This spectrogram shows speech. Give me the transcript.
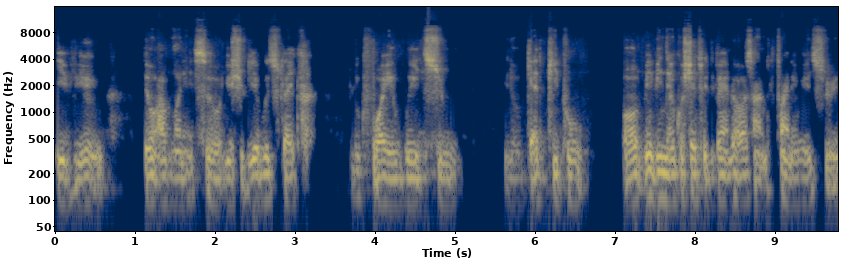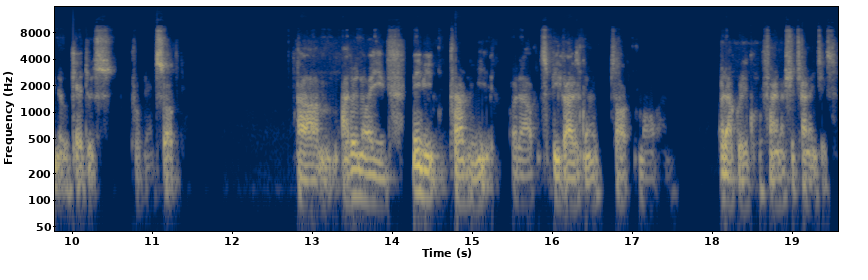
if you don't have money. So you should be able to like look for a way to, you know, get people or maybe negotiate with vendors and find a way to, you know, get those problems solved. Um, I don't know if maybe probably other speakers going to talk more on other critical financial challenges.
